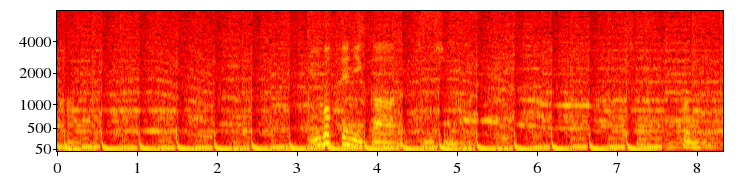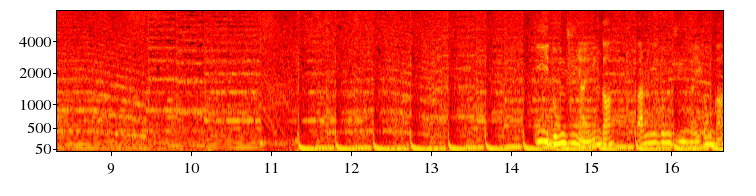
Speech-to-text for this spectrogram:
좋다 6억 되니까 잠시만 거기 이 이동준이 아닌가? 다른 이동준인가? 이건가?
